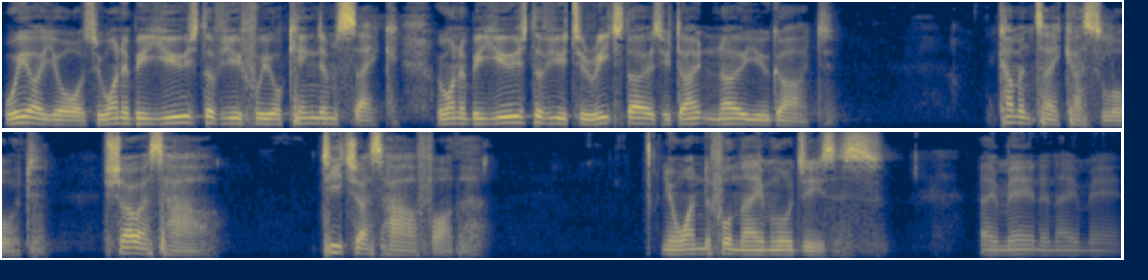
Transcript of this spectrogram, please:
We are yours. We want to be used of you for your kingdom's sake. We want to be used of you to reach those who don't know you, God. Come and take us, Lord. Show us how. Teach us how, Father. In your wonderful name, Lord Jesus. Amen and amen.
